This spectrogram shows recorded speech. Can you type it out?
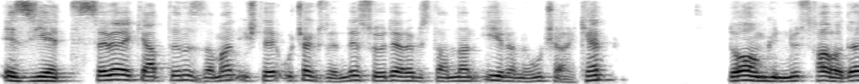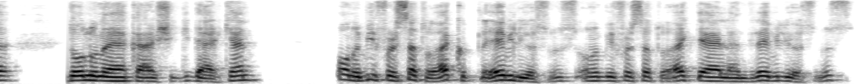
eziyet, severek yaptığınız zaman işte uçak üzerinde Suudi Arabistan'dan İran'a uçarken doğum gününüz havada Dolunay'a karşı giderken onu bir fırsat olarak kutlayabiliyorsunuz. Onu bir fırsat olarak değerlendirebiliyorsunuz.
